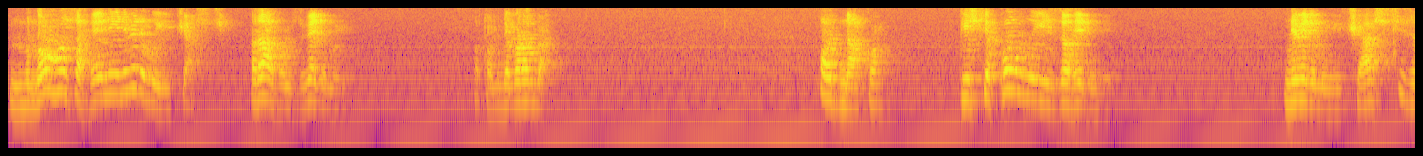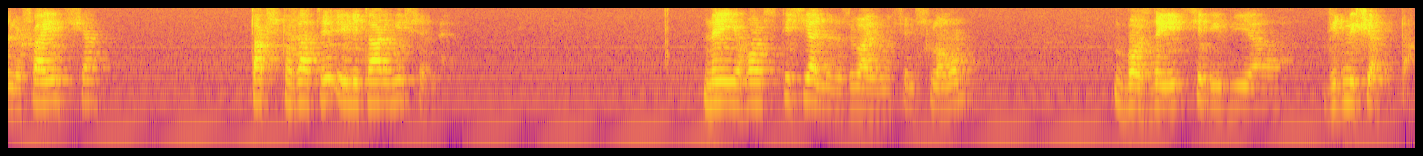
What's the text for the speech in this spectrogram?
много загине і невидимої часті разом з видимою. Потім буде боротьба. Однако після повної загибелі невидимої часті залишаються, так сказати, елітарні сили. Ми його спеціально називаємо цим словом, бо, здається, Біблія відмічає так.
